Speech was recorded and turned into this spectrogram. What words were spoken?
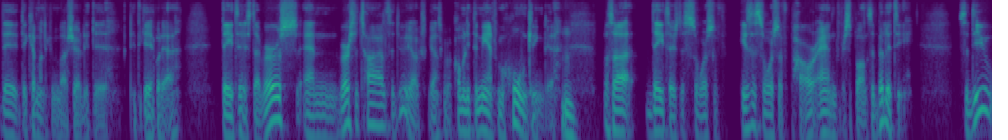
det, det kan man liksom bara köra lite, lite grejer på det. Data is diverse and versatile, så det är också ganska bra. kommer lite mer information kring det. Mm. Och så data is the source of, is a source of power and responsibility. Så det är ju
